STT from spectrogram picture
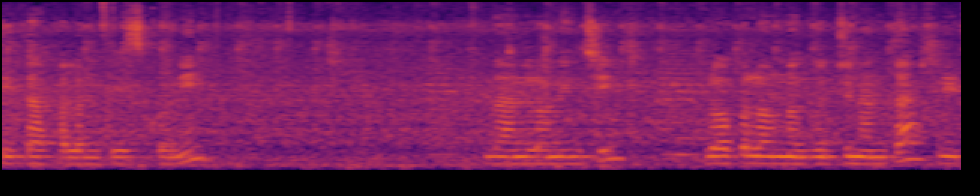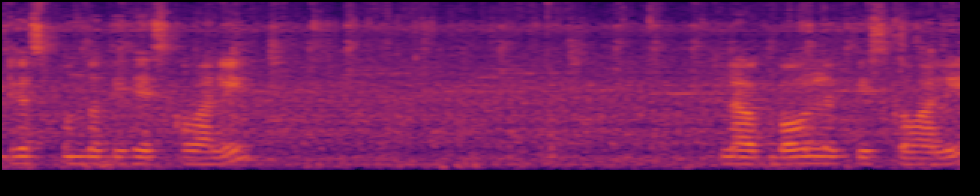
సీతాఫలం తీసుకొని దానిలో నుంచి లోపల ఉన్న గుజ్జునంతా నీట్గా స్పూన్తో తీసేసుకోవాలి. ఇలా ఒక బౌల్లోకి తీసుకోవాలి.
